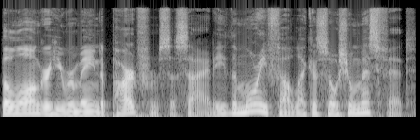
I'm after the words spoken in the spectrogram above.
The longer he remained apart from society, the more he felt like a social misfit.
